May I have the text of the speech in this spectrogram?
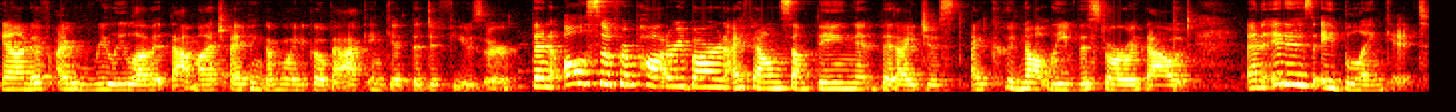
and if I really love it that much I think I'm going to go back and get the diffuser. Then also from Pottery Barn I found something that I just I could not leave the store without and it is a blanket.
